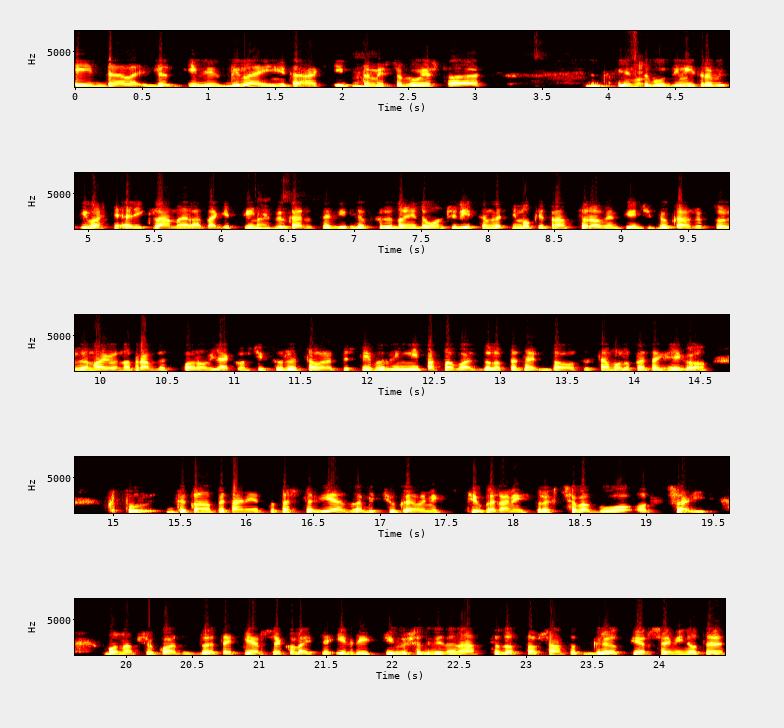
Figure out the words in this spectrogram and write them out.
i, Dele, i Delaney, tak? I potem jeszcze był jeszcze jeszcze był Dimitrowicz i właśnie Erik Lamela. Tak jest pięciu tak. piłkarzy Sevilli, którzy do niej dołączyli w tym letnim oknie transferowym. Pięciu piłkarzy, którzy mają naprawdę sporą jakość i którzy teoretycznie powinni pasować do, Lopete, do systemu Lopetegiego. Tylko na pytanie, co też Sevilla zrobić z piłkarzami, piłkarzami, których trzeba było odstrzelić. Bo na przykład w tej pierwszej kolejce Idriski wyszedł w 11, dostał szansę od gry od pierwszej minuty,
